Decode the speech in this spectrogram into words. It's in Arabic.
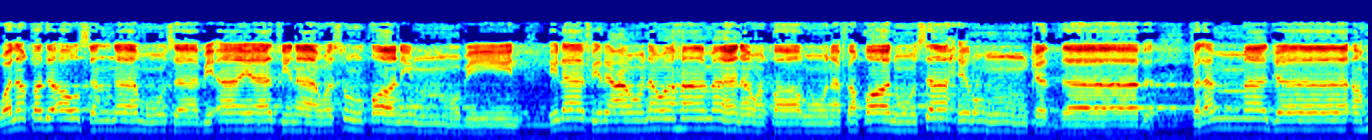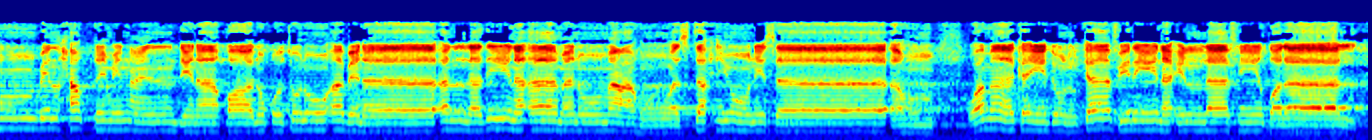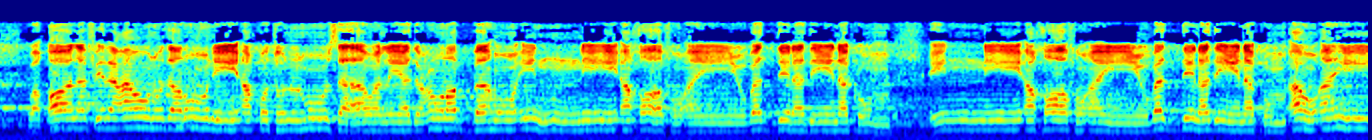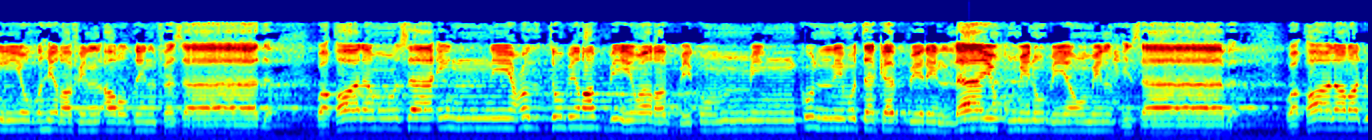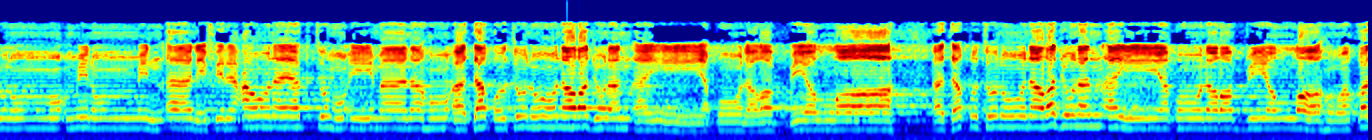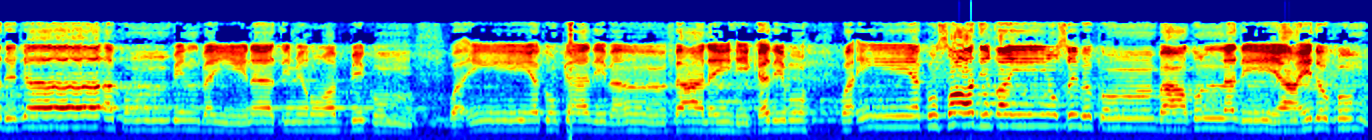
ولقد أرسلنا موسى بآياتنا وسلطان مبين إلى فرعون وهامان وقارون فقالوا ساحر كذاب فلما جاءهم بالحق من عندنا قالوا اقتلوا أبناء الذين آمنوا معه واستحيوا نساءهم وما كيد الكافرين إلا في ضلال وقال فرعون ذروني أقتل موسى وليدع ربه إني أخاف أن يبدل دينكم إني أخاف أن يبدل دينكم أو أن يظهر في الأرض الفساد. وقال موسى إني عذت بربي وربكم من كل متكبر لا يؤمن بيوم الحساب. وقال رجل مؤمن من آل فرعون يكتم إيمانه أتقتلون رجلا أن يقول ربي الله؟ أتقتلون رجلا أن يقول ربي الله؟ وقد جاءكم بالبينات من ربكم وإن يك كاذبا فعليه كذبه وإن يك صادقا يصبكم بعض الذي يعدكم.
